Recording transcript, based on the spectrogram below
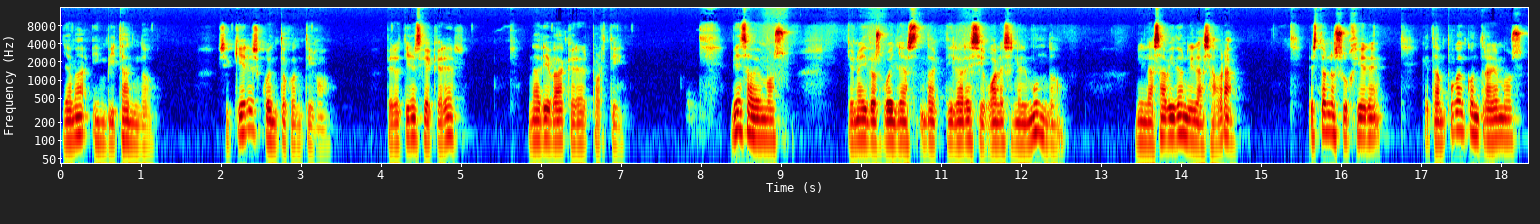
llama invitando. Si quieres, cuento contigo, pero tienes que querer. Nadie va a querer por ti. Bien sabemos que no hay dos huellas dactilares iguales en el mundo, ni las ha habido ni las habrá. Esto nos sugiere que tampoco encontraremos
